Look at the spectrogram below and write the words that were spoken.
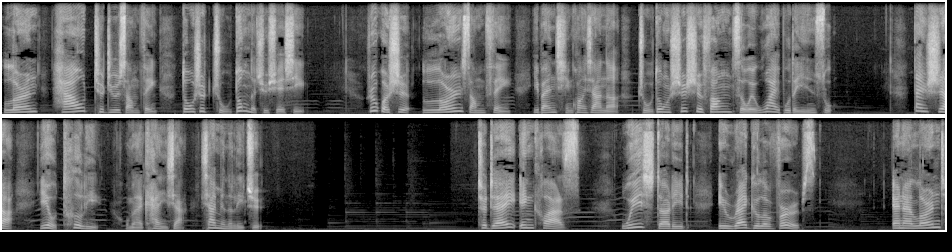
learn how to do something 都是主动的去学习。如果是 learn something，一般情况下呢，主动施事方则为外部的因素。但是啊，也有特例。我们来看一下下面的例句。Today in class, we studied irregular verbs, and I learned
